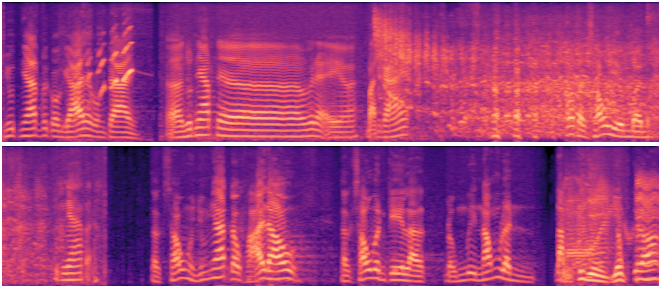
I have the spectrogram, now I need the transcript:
Nhút nhát với con gái hay con trai? À, nhút nhát ờ, với lại bạn gái. Có tật xấu gì không Bình nhút nhát ạ. Tật xấu mà nhút nhát đâu phải đâu. Tật xấu bên kia là đụng cái nóng lên Đập cái gì dục cái đó.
